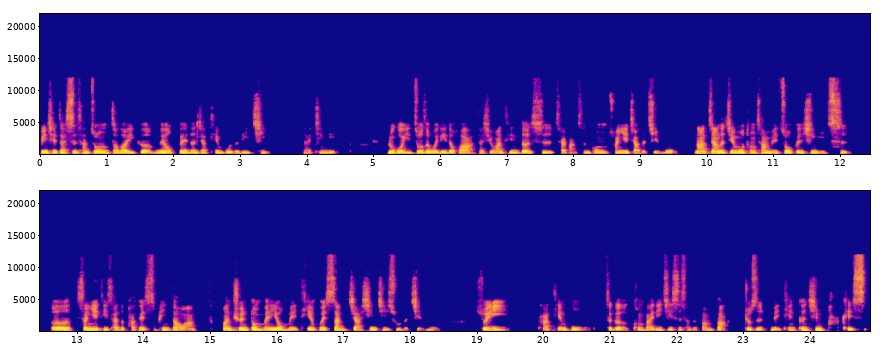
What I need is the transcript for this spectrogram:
并且在市场中找到一个没有被人家填补的利器来经营。如果以作者为例的话，他喜欢听的是采访成功创业家的节目，那这样的节目通常每周更新一次，而商业题材的 Podcast 频道啊，完全都没有每天会上架新技术的节目，所以他填补。这个空白利基市场的方法就是每天更新 p a c k a g e。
